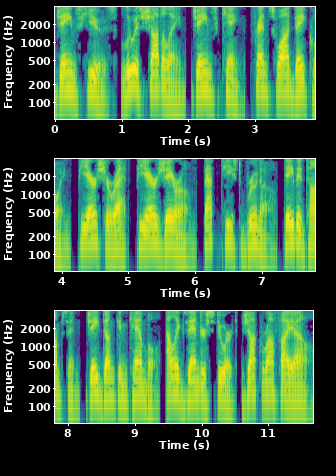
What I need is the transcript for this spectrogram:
James Hughes, Louis Chatelain, James King, François Descoings, Pierre Charette, Pierre Jérôme, Baptiste Bruno, David Thompson, J. Duncan Campbell, Alexander Stewart, Jacques Raphael,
